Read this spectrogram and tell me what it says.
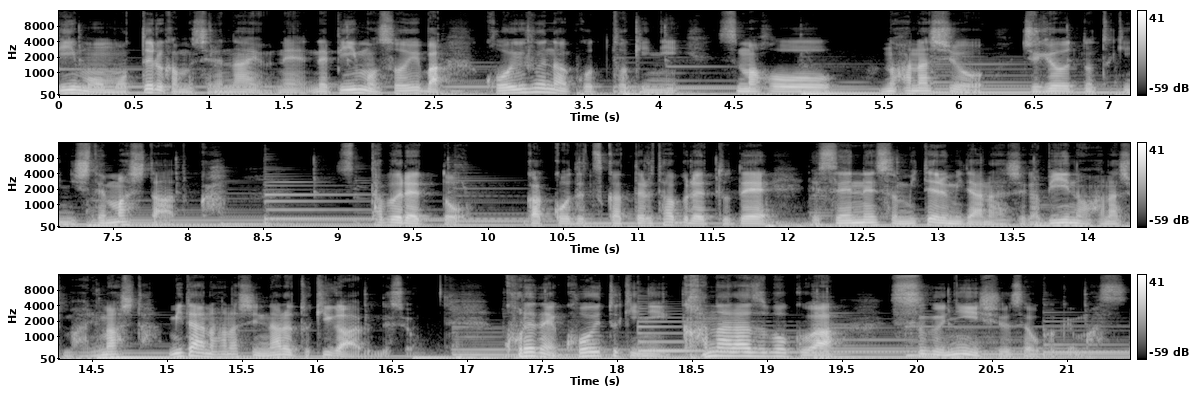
B も持ってるかもしれないよね。で B もそういえばこういうふうな時にスマホの話を授業の時にしてましたとかタブレット学校で使ってるタブレットで SNS を見てるみたいな話が B の話もありましたみたいな話になる時があるんですよこれねこういう時に必ず僕はすぐに修正をかけます。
